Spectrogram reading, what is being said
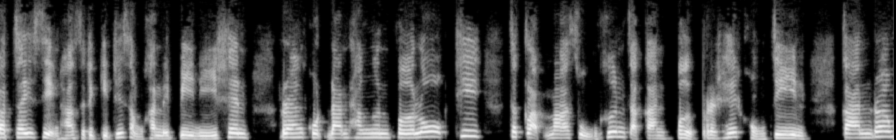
ปัจจัยเสี่ยงทางเศรษฐกิจที่สำคัญในปีนี้ เช่น แรงกดดันทางเงินเฟ้อโลกที่จะกลับมาสูงขึ้นจากการเปิดประเทศของจีน การเริ่ม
